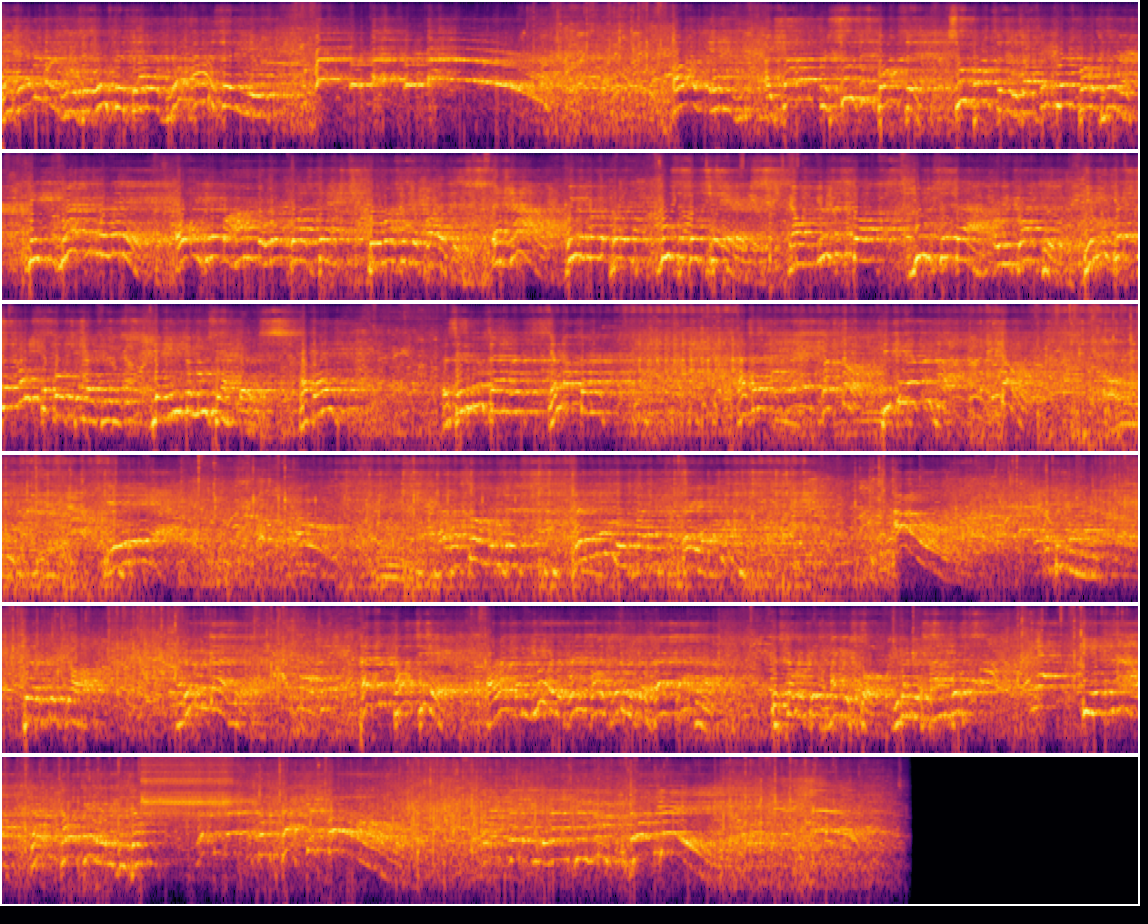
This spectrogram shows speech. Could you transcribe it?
And I have to say to you. All right, and shout out for Susan Sue was our big prize winner. Here behind the red bench for the rest of your prizes. And now, we are going to play musical chairs. Now, when music stops, you sit down, or you try to. You Okay? Let's see the moose antlers. Get them up there. That's it. Let's go. Keep the effort up. Go. Yeah. Oh. Buddy? There you go. Oh! Name, man? Jared, good job. Now who do we got here? All right, buddy, you are the grand prize winner with the back tonight. Discovery Kids Microscope. You gonna be a scientist? Yes. He is now. Patrick Pelletier, ladies and gentlemen.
